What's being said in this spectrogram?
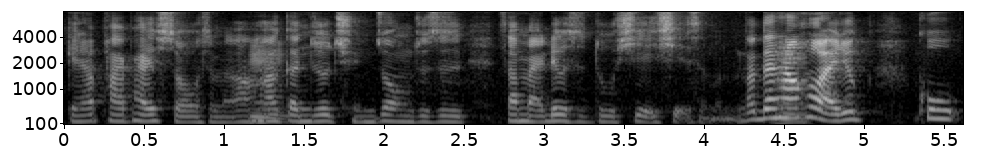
给他拍拍手什么，然后他跟就群众就是三百六十度谢谢什么的。那、嗯、但他后来就哭，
